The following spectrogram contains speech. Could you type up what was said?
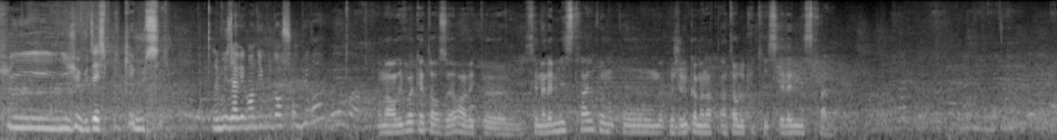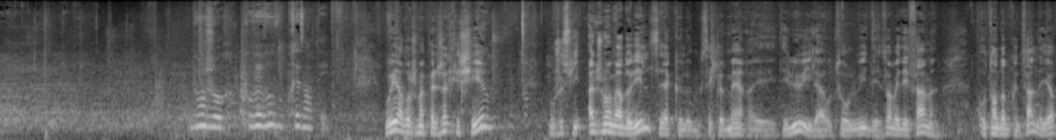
puis, je vais vous expliquer aussi. Vous avez rendez-vous dans son bureau? On a rendez-vous à 14h avec. Euh, c'est Madame Mistral que j'ai eu comme interlocutrice, Hélène Mistral. Bonjour, pouvez-vous vous présenter? Oui, alors je m'appelle Jacques Richir. Donc je suis adjoint au maire de Lille, c'est-à-dire que le, c'est que le maire est élu, il a autour de lui des hommes et des femmes, autant d'hommes que de femmes d'ailleurs,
